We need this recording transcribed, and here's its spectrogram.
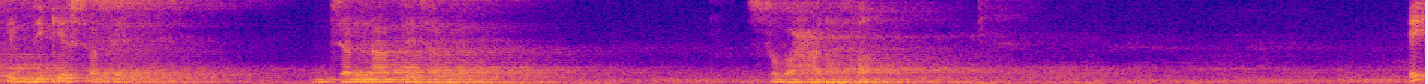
সিদ্দিকের সাথে জান্নাতে যাবে। সুবাহান এই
